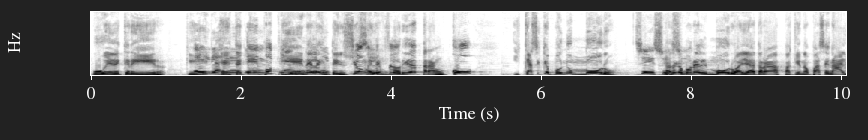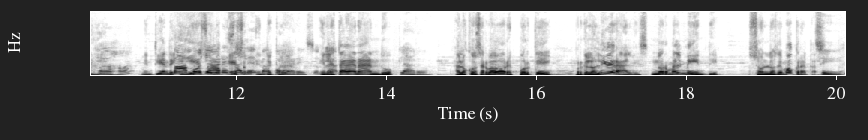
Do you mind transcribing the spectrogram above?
puede creer que este leyes, tipo claro, tiene la intención. sí. Él en Florida trancó y casi que pone un muro. Sí, sí, Casi que pone el muro allá atrás para que no pase nadie. Ajá. ¿Me entiendes? Y eso es lo eso- entonces, apoyar claro, eso, Él está ganando Claro. A los conservadores. ¿Por qué? Porque los liberales normalmente son los demócratas. Sí.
